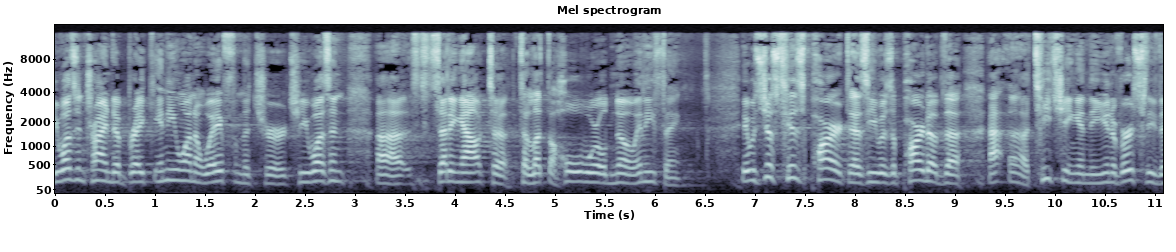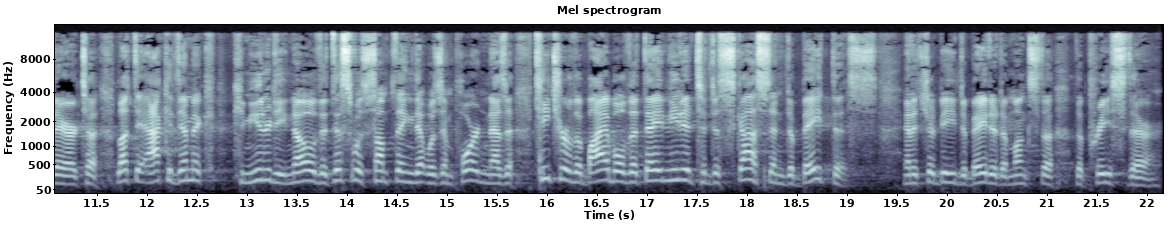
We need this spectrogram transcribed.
He wasn't trying to break anyone away from the church. He wasn't uh, setting out to, to let the whole world know anything. It was just his part as he was a part of the uh, uh, teaching in the university there to let the academic community know that this was something that was important as a teacher of the Bible that they needed to discuss and debate this. And it should be debated amongst the, the priests there.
